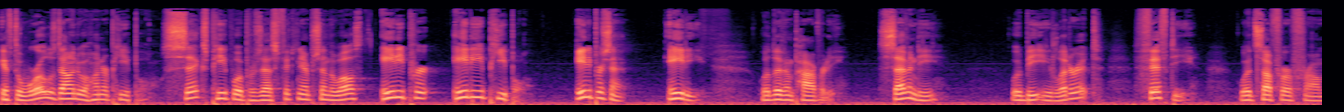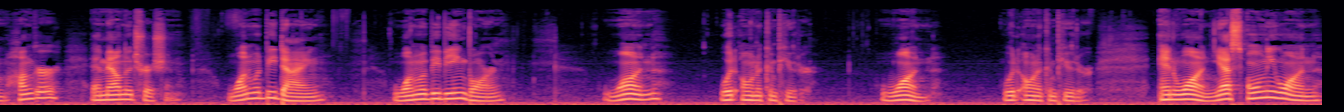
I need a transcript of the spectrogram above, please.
if the world was down to 100 people, six people would possess 59% of the wealth, 80 per 80 people, 80%, 80 would live in poverty. 70 would be illiterate, 50 would suffer from hunger and malnutrition. One would be dying, one would be being born, one would own a computer. One would own a computer. And one, yes, only one,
